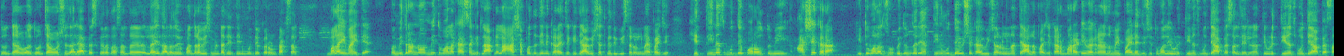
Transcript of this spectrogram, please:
दोन चार दोन चार वर्ष झाले अभ्यास करत असाल तर लय झालं. तुम्ही पंधरा वीस मिनटात हे तीन मुद्दे करून टाकसाल. मलाही माहिती आहे. पण मित्रांनो मी तुम्हाला काय सांगितलं? आपल्याला अशा पद्धतीने करायचं की ते आयुष्यात कधी विसरलं नाही पाहिजे. हे तीनच मुद्दे पोराव तुम्ही असे करा की तुम्हाला झोपेतून जर या तीन मुद्द्याविषयी काय विचारलं ना ते आलं पाहिजे. कारण मराठी व्याकरणाचं मी पहिल्या दिवशी तुम्हाला एवढे तीनच मुद्दे अभ्यासाला दिले ना तेवढे तीनच मुद्दे अभ्यासा.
